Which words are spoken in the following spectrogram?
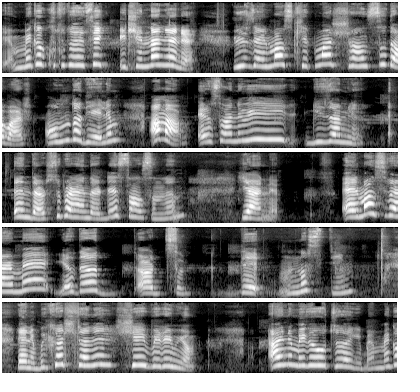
mega kutu desek içinden yani 100 elmas çıkma şansı da var. Onu da diyelim. Ama efsanevi gizemli Ender, Süper Ender destansının yani elmas verme ya da artık de nasıl diyeyim? Yani birkaç tane şey veremiyorum. Aynı mega kutuda gibi. Mega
